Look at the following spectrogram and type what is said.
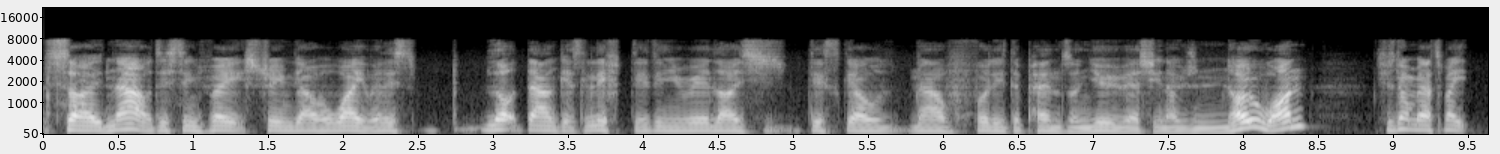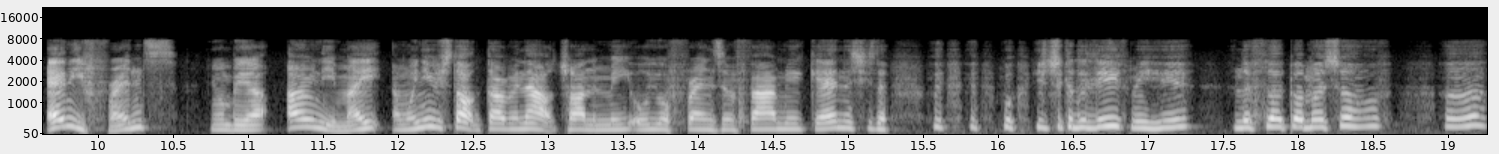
So now this seems very extreme the other way. When this lockdown gets lifted and you realise this girl now fully depends on you as she knows no one, she's not going to be able to make any friends. You want to be her only mate. And when you start going out trying to meet all your friends and family again, and she's like, well, you're just going to leave me here? In the flood by myself. Uh,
